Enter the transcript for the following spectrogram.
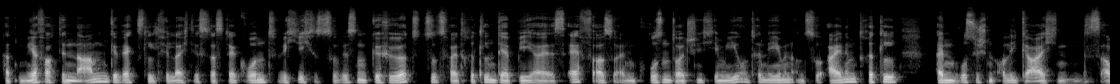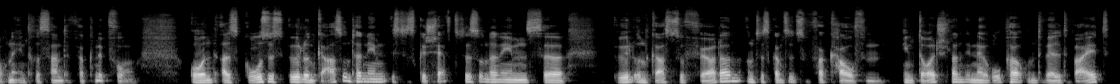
hat mehrfach den Namen gewechselt. Vielleicht ist das der Grund. Wichtig ist zu wissen, gehört zu zwei Dritteln der BASF, also einem großen deutschen Chemieunternehmen, und zu einem Drittel einem russischen Oligarchen. Das ist auch eine interessante Verknüpfung. Und als großes Öl- und Gasunternehmen ist das Geschäft des Unternehmens äh, Öl und Gas zu fördern und das Ganze zu verkaufen. In Deutschland, in Europa und weltweit.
